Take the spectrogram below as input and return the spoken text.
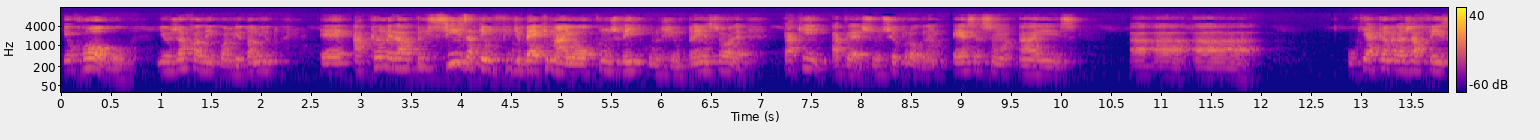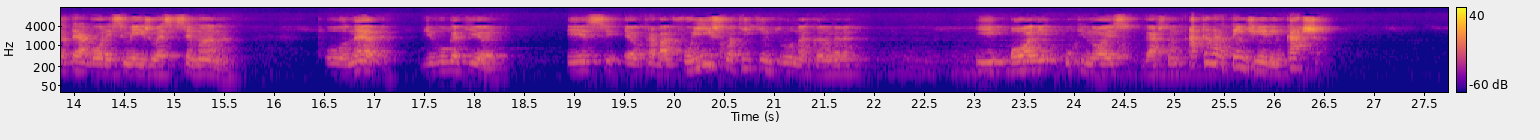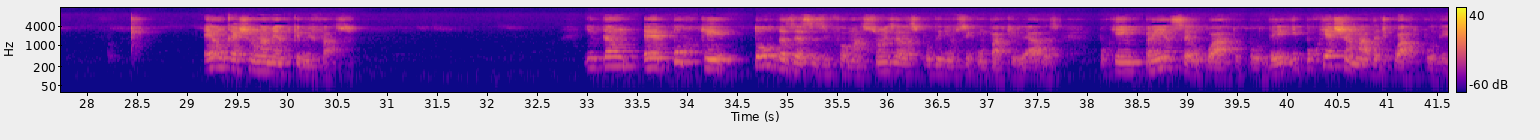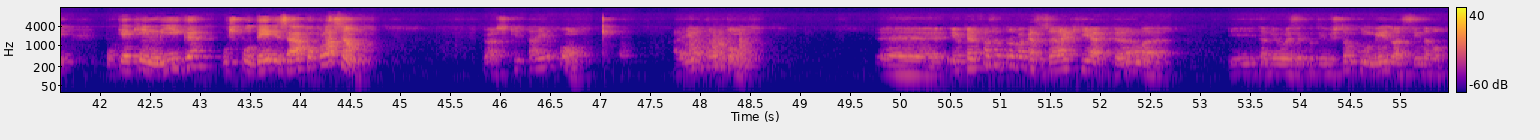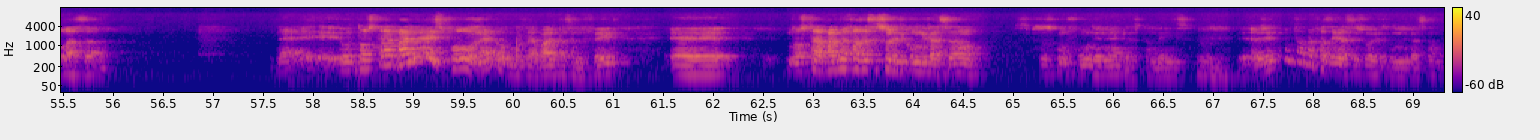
eu rogo, e eu já falei com o Hamilton, Hamilton, é, a Câmara precisa ter um feedback maior com os veículos de imprensa. Olha, tá aqui, Aglésio, no seu programa, essas são as... A, a, a, o que a Câmara já fez até agora, esse mês ou essa semana. O Neto, divulga aqui, ó. Esse é o trabalho. Foi isso aqui que entrou na Câmara e olhe o que nós gastamos. A Câmara tem dinheiro em caixa? É um questionamento que me faço. Então, é, por que todas essas informações elas poderiam ser compartilhadas? Porque a imprensa é o quarto poder. E por que é chamada de quarto poder? Porque é quem liga os poderes à população. Eu acho que está aí o ponto. Aí entra o ponto. É, eu quero fazer a provocação. Será que a Câmara e também o executivo estão com medo assim da população. É, o nosso trabalho é expor, né? o trabalho está sendo feito. É, nosso trabalho não é fazer assessoria de comunicação. As pessoas confundem, né, também isso. Uhum. A gente não está para fazer assessoria de comunicação.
